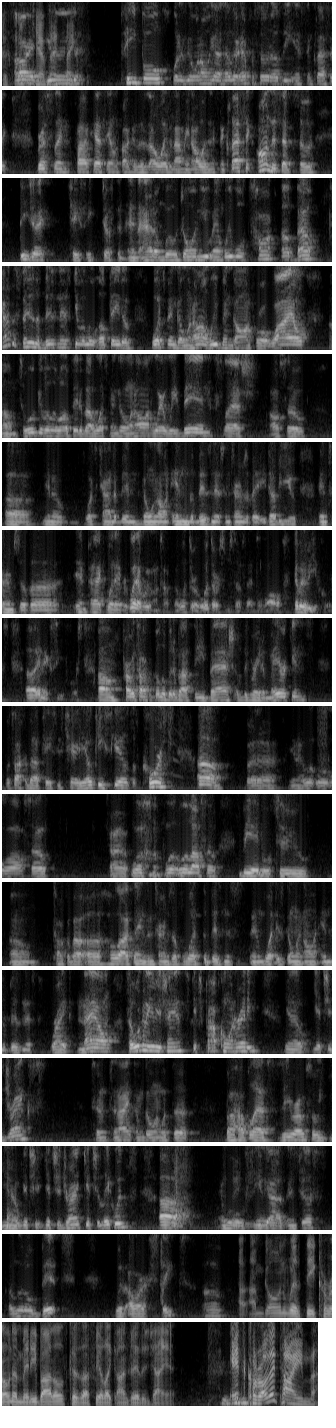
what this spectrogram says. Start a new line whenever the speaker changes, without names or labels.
That's
All right, good people. What is going on? We got another episode of the Instant Classic Wrestling Podcast, the only podcast as always, and I mean always an instant classic. On this episode, DJ, Casey, Justin, and Adam will join you, and we will talk about kind of the state of the business, give a little update of what's been going on. We've been gone for a while, um, so we'll give a little update about what's been going on, where we've been, slash also, uh, you know, what's kind of been going on in the business in terms of AEW, in terms of uh, Impact, whatever, whatever we want to talk about. We'll throw, we'll throw some stuff at the wall. WWE, of course, uh, NXT, of course. Um, probably talk a little bit about the Bash of the Great Americans. We'll talk about Casey's karaoke skills, of course. Um, but uh, you know, we'll, we'll, we'll also uh, we'll, we'll we'll also be able to um, talk about a whole lot of things in terms of what the business and what is going on in the business right now. So we're gonna give you a chance. Get your popcorn ready. You know, get your drinks. tonight, I'm going with the Baja Blast Zero. So you know, get your get your drink, get your liquids, uh, and we will see you guys in just a little bit with our state of.
I'm going with the Corona mini bottles because I feel like Andre the Giant.
It's Corona time.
